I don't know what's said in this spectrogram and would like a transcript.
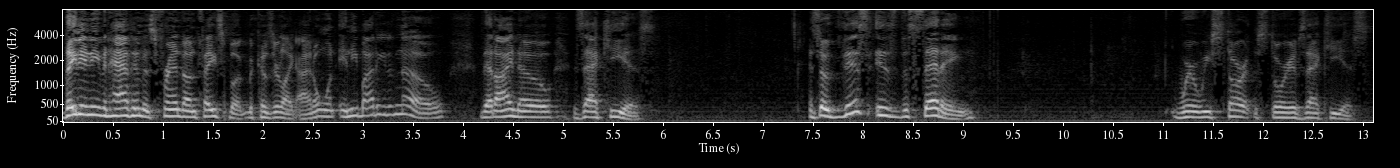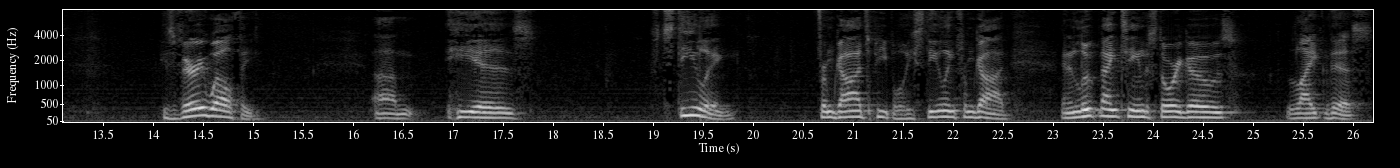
They didn't even have him as friend on Facebook because they're like, I don't want anybody to know that I know Zacchaeus. And so this is the setting where we start the story of Zacchaeus. He's very wealthy. Um, he is stealing from God's people. He's stealing from God. And in Luke 19, the story goes like this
